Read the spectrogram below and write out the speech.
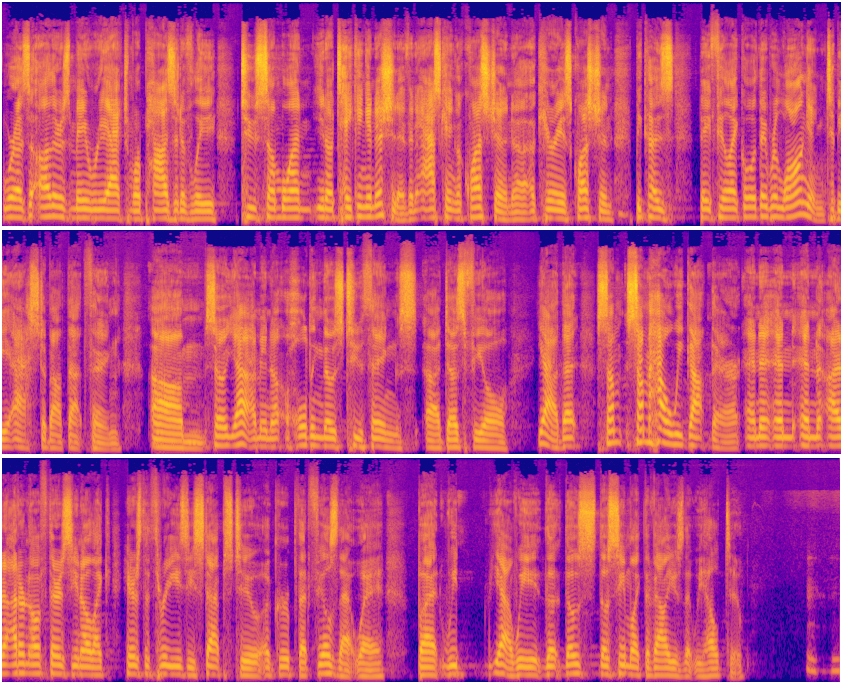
whereas others may react more positively to someone you know taking initiative and asking a question a, a curious question because they feel like oh they were longing to be asked about that thing. Um, so yeah i mean uh, holding those two things uh, does feel yeah that some somehow we got there. And and and I, I don't know if there's you know like here's the three easy steps to a group that feels that way but we yeah we the, those those seem like the values that we held to. Mm-hmm.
